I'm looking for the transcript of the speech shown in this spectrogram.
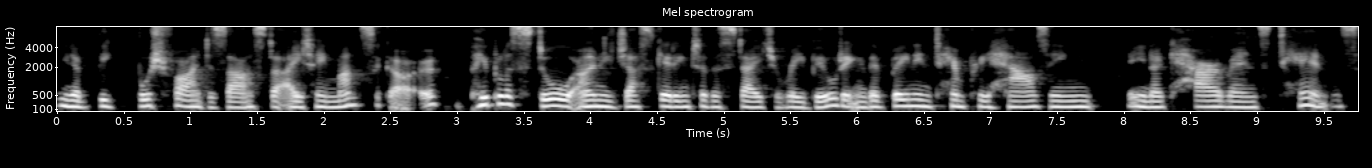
you know, big bushfire disaster 18 months ago, people are still only just getting to the stage of rebuilding. They've been in temporary housing, you know, caravans, tents,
